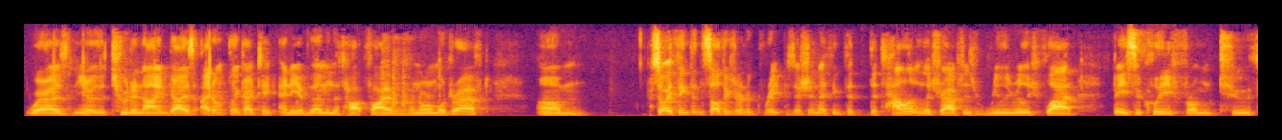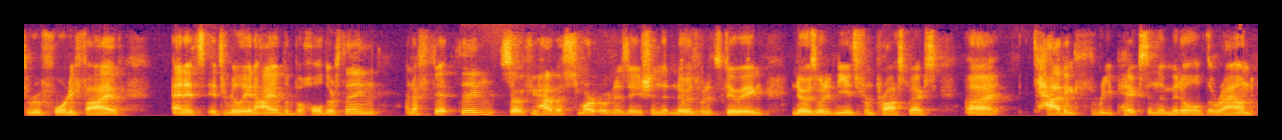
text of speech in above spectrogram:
Whereas you know the two to nine guys, I don't think I'd take any of them in the top five of a normal draft. Um, so I think that the Celtics are in a great position. I think that the talent in the draft is really really flat, basically from two through 45 and it's it's really an eye of the beholder thing and a fit thing. So if you have a smart organization that knows what it's doing, knows what it needs from prospects, uh, having three picks in the middle of the round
